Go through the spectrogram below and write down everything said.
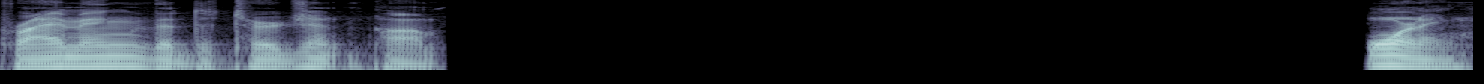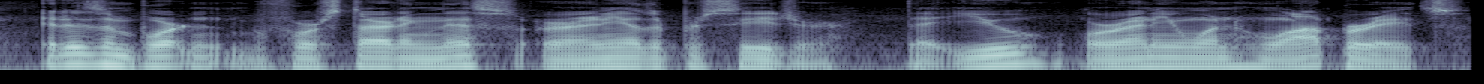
Priming the detergent pump. Warning, it is important before starting this or any other procedure that you or anyone who operates,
